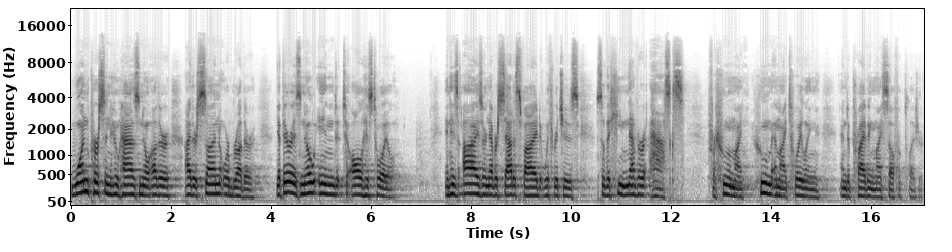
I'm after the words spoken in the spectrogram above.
One person who has no other, either son or brother, yet there is no end to all his toil. And his eyes are never satisfied with riches, so that he never asks, For whom I, whom am I toiling and depriving myself of pleasure?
